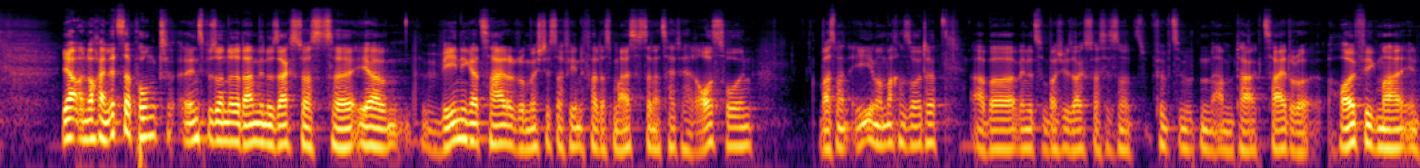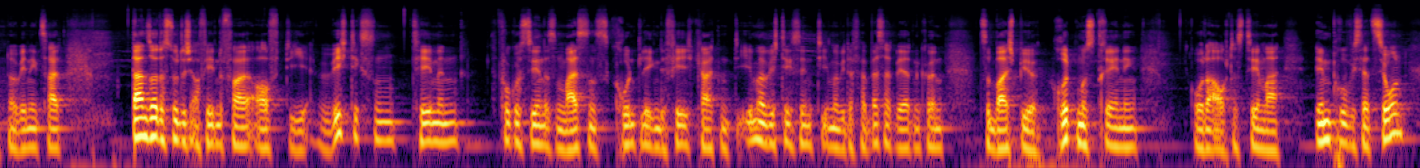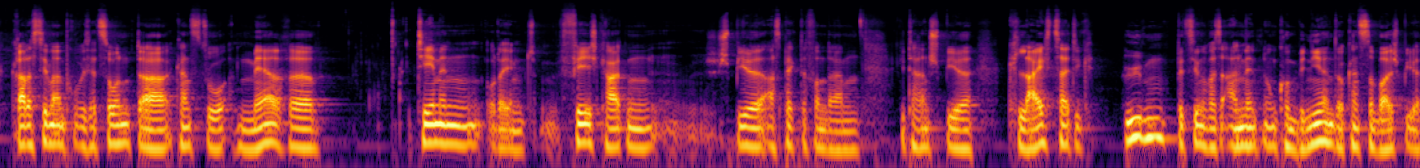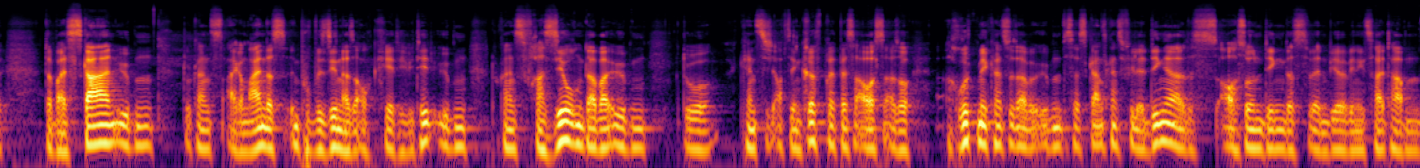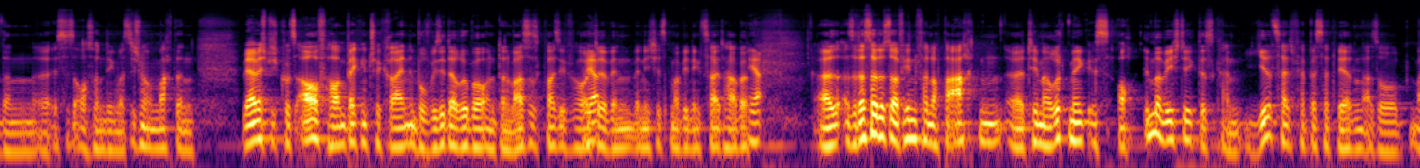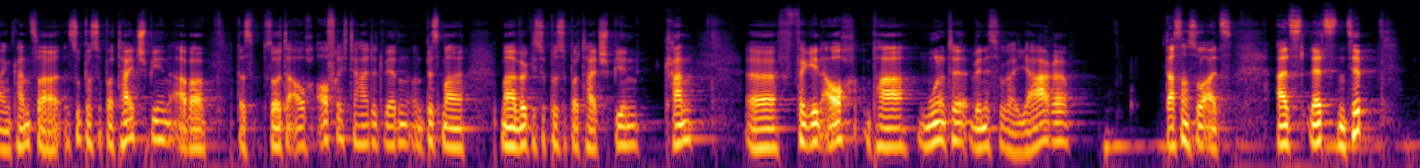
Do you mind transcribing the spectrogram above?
Ja, und noch ein letzter Punkt, äh, insbesondere dann, wenn du sagst, du hast äh, eher weniger Zeit oder du möchtest auf jeden Fall das meiste deiner Zeit herausholen, was man eh immer machen sollte. Aber wenn du zum Beispiel sagst, du hast jetzt nur 15 Minuten am Tag Zeit oder häufig mal in nur wenig Zeit, dann solltest du dich auf jeden Fall auf die wichtigsten Themen fokussieren. Das sind meistens grundlegende Fähigkeiten, die immer wichtig sind, die immer wieder verbessert werden können. Zum Beispiel Rhythmustraining oder auch das Thema Improvisation. Gerade das Thema Improvisation, da kannst du mehrere Themen oder eben Fähigkeiten, Spielaspekte von deinem Gitarrenspiel gleichzeitig üben bzw. anwenden und kombinieren. Du kannst zum Beispiel dabei Skalen üben, du kannst allgemein das Improvisieren, also auch Kreativität üben, du kannst Phrasierung dabei üben, du kennst dich auf dem Griffbrett besser aus, also Rhythmik kannst du dabei üben. Das heißt ganz, ganz viele Dinge. Das ist auch so ein Ding, dass wenn wir wenig Zeit haben, dann äh, ist es auch so ein Ding, was ich immer mache. Dann wärme ich mich kurz auf, hau einen Backing-Check rein, improvisiere darüber und dann war es das quasi für heute, ja. wenn, wenn ich jetzt mal wenig Zeit habe. Ja. Also, also das solltest du auf jeden Fall noch beachten. Äh, Thema Rhythmik ist auch immer wichtig. Das kann jederzeit verbessert werden. Also man kann zwar super, super tight spielen, aber das sollte auch aufrechterhalten werden. Und bis man mal wirklich super, super tight spielen kann, äh, vergehen auch ein paar Monate, wenn nicht sogar Jahre. Das noch so als, als letzten Tipp.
